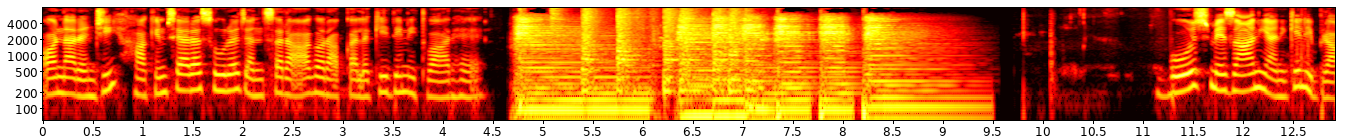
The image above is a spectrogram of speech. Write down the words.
और नारंजी हाकिम स्यारा सूरज, अंसर आग और आपका लकी दिन इतवार है। बोझ मेज़ान यानी कि लिब्रा।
